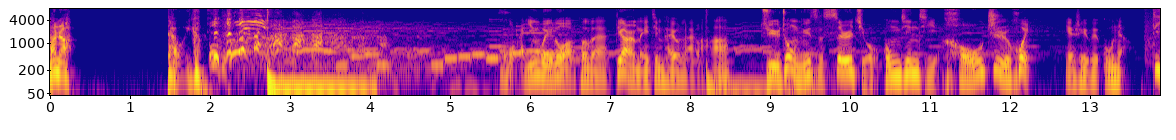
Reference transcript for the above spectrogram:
慢着，带我一个。”话音未落，朋友们，第二枚金牌又来了啊！举重女子四十九公斤级，侯智慧也是一位姑娘。第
